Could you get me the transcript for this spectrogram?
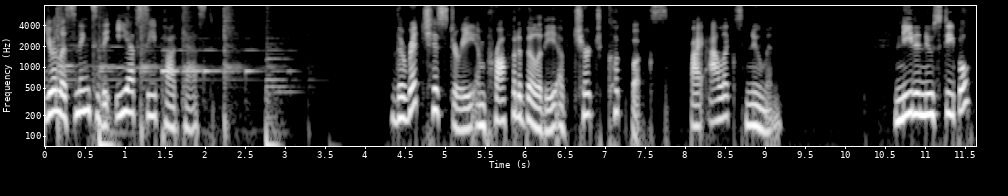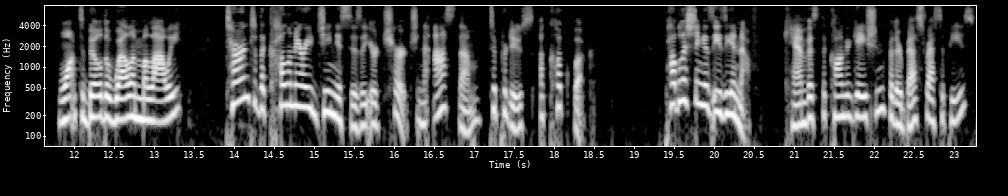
You're listening to the EFC podcast. The Rich History and Profitability of Church Cookbooks by Alex Newman. Need a new steeple? Want to build a well in Malawi? Turn to the culinary geniuses at your church and ask them to produce a cookbook. Publishing is easy enough. Canvass the congregation for their best recipes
